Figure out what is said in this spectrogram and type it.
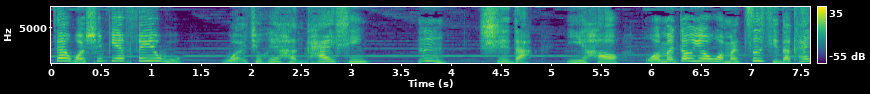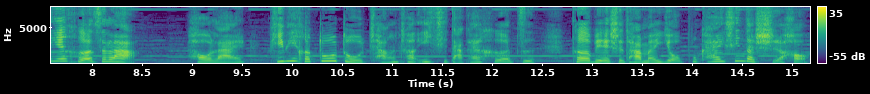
在我身边飞舞，我就会很开心。”嗯，是的。以后我们都有我们自己的开心盒子啦。后来，皮皮和嘟嘟常常一起打开盒子，特别是他们有不开心的时候，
